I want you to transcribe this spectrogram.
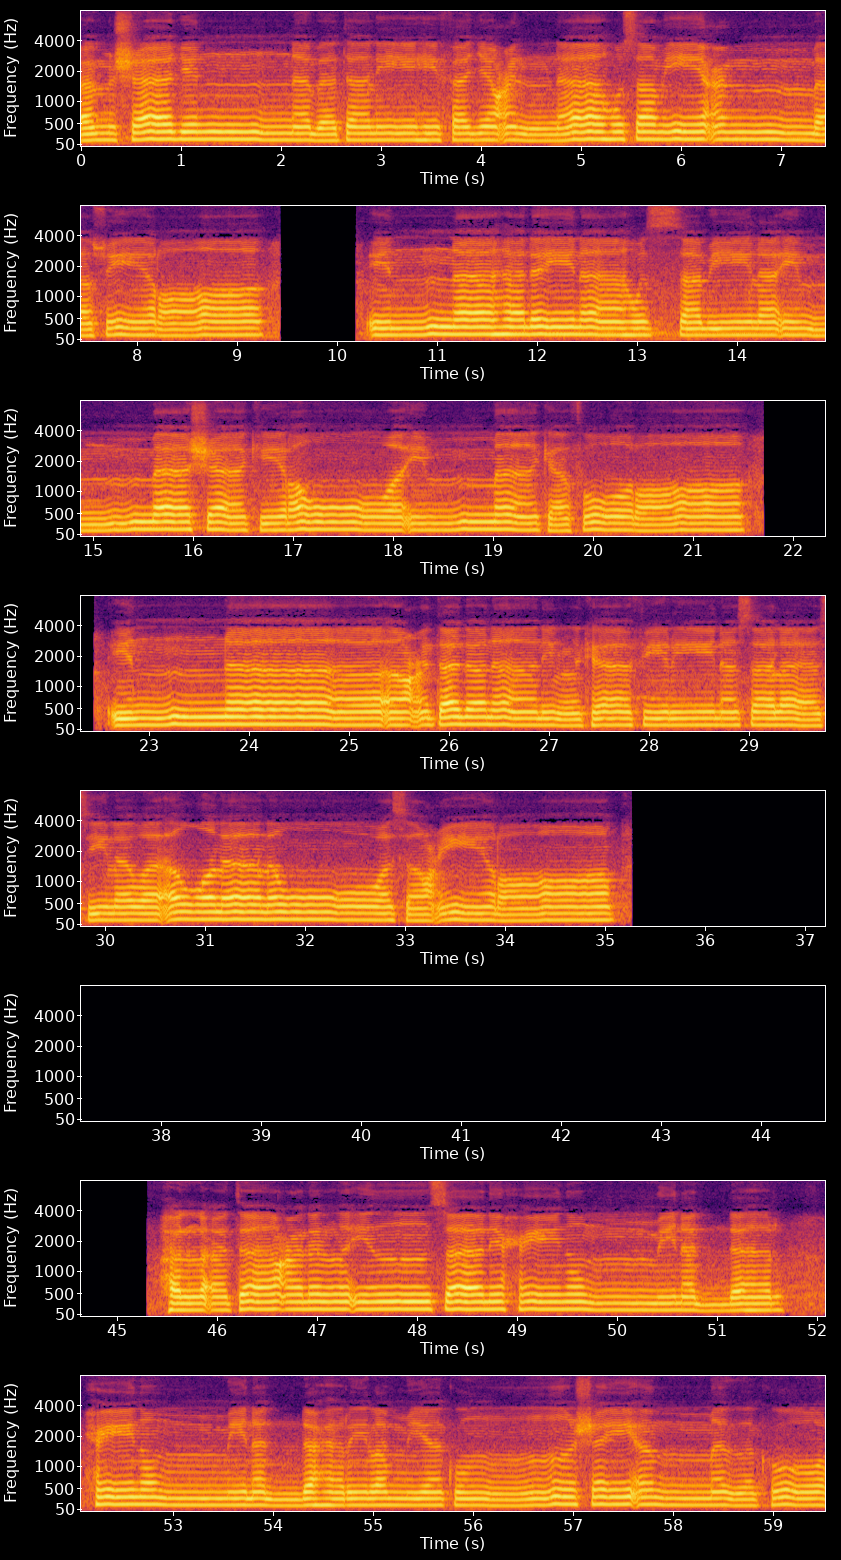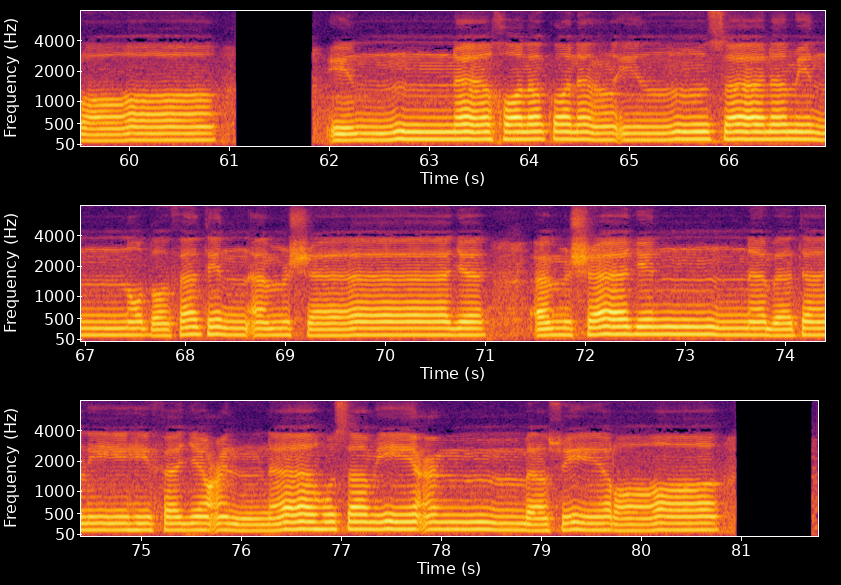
أمشاج نبتليه فجعلناه سميعا بصيرا إنا هديناه السبيل إما شاكرا وإما كفورا إنا أعتدنا للكافرين سلاسل وأغلالا وسعيرا هل أتى على الإنسان حين من الدهر حين من الدهر لم يكن شيئا مذكورا. إنا خلقنا الإنسان من نطفة أمشاج أمشاج نبتليه فجعلناه سميعا بصيرا.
